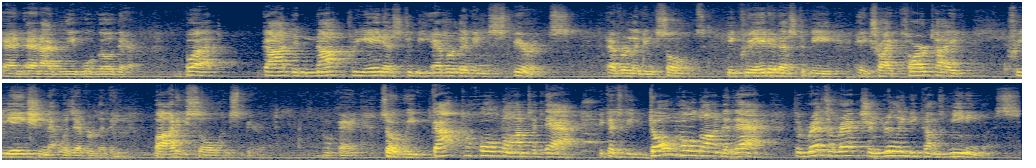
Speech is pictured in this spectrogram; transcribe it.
And, and I believe we'll go there. But God did not create us to be ever-living spirits, ever-living souls. He created us to be a tripartite creation that was ever-living. Body, soul, and spirit. Okay? So we've got to hold on to that, because if you don't hold on to that, the resurrection really becomes meaningless.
